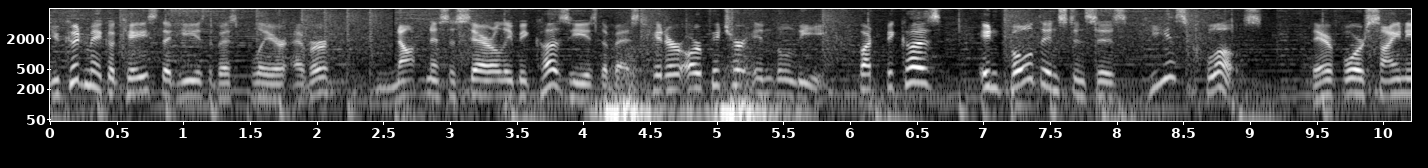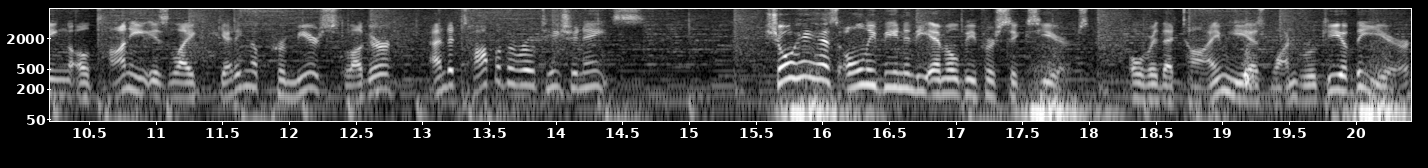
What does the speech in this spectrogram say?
You could make a case that he is the best player ever, not necessarily because he is the best hitter or pitcher in the league, but because in both instances he is close. Therefore, signing Ohtani is like getting a premier slugger and a top of the rotation ace. Shohei has only been in the MLB for six years. Over that time, he has won Rookie of the Year,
